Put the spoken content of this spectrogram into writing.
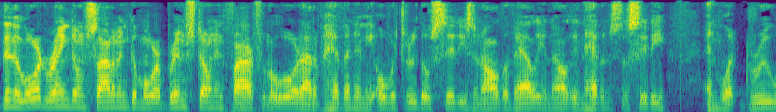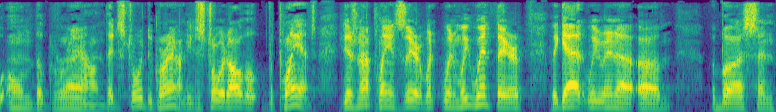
Then the Lord rained on Sodom and Gomorrah brimstone and fire from the Lord out of heaven, and he overthrew those cities and all the valley and all the inhabitants of the city and what grew on the ground. They destroyed the ground. He destroyed all the, the plants. There's not plants there. When, when we went there, we got we were in a, um, a bus and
